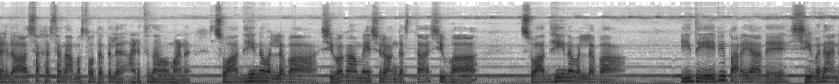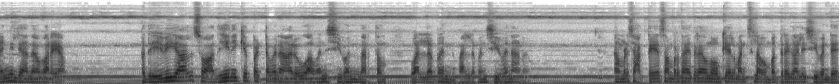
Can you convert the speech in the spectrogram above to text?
ലളിതാ സഹസ്രനാമ സ്തോത്രത്തിൽ അടുത്ത നാമമാണ് സ്വാധീനവല്ലഭ ശിവകാമേശ്വരാംഗസ്ഥ ശിവ സ്വാധീനവല്ലഭ. ഈ ദേവി പറയാതെ ശിവൻ അനങ്ങില്ല എന്നാ പറയാം. ദേവിയാൽ സ്വാധീനിക്കപ്പെട്ടവൻ ആരോ അവൻ ശിവൻ എന്നർത്ഥം. വല്ലഭൻ വല്ലഭൻ ശിവനാണ്. നമ്മുടെ ശാക്തേയ സമ്പ്രദായത്തിൽ നോക്കിയാൽ മനസ്സിലാവും. ഭദ്രകാളി ശിവന്റെ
